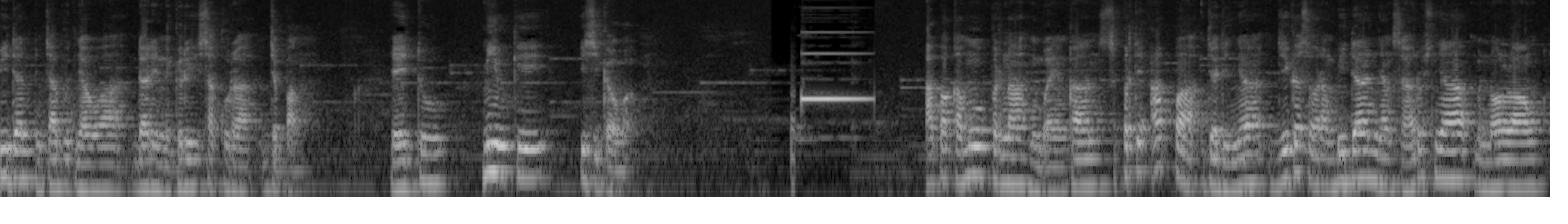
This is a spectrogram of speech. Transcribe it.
bidan pencabut nyawa dari negeri Sakura, Jepang, yaitu Miyuki Ishikawa. Apa kamu pernah membayangkan seperti apa jadinya jika seorang bidan yang seharusnya menolong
